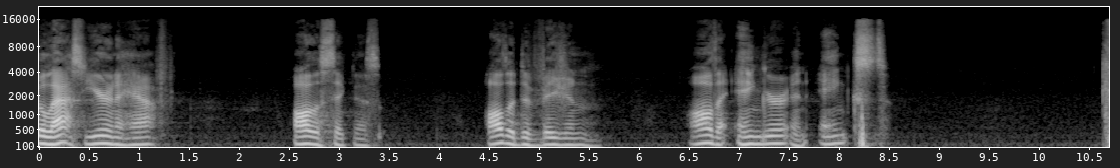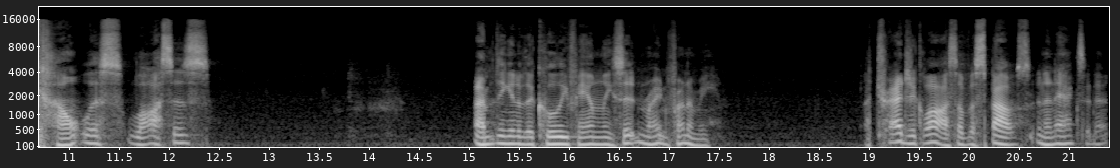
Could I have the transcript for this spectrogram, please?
The last year and a half, all the sickness, all the division, all the anger and angst, countless losses. I'm thinking of the Cooley family sitting right in front of me. A tragic loss of a spouse in an accident.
